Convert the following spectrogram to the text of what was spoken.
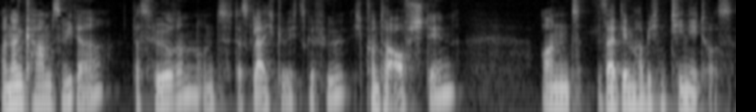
Und dann kam es wieder, das Hören und das Gleichgewichtsgefühl. Ich konnte aufstehen und seitdem habe ich einen Tinnitus.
